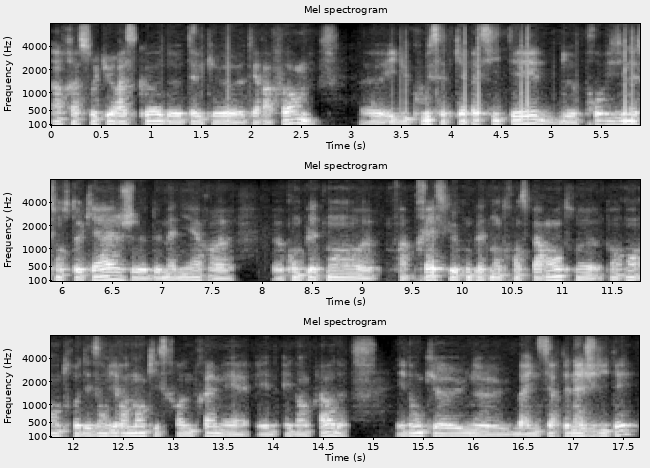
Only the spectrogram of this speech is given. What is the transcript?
infrastructure as code tels que Terraform, et du coup, cette capacité de provisionner son stockage de manière complètement, enfin presque complètement transparente entre des environnements qui seraient on-prem et, et, dans le cloud, et donc euh, une, bah, une certaine agilité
